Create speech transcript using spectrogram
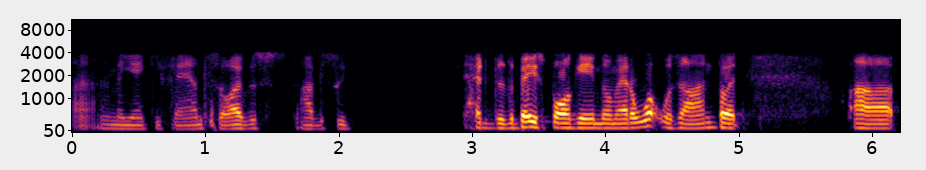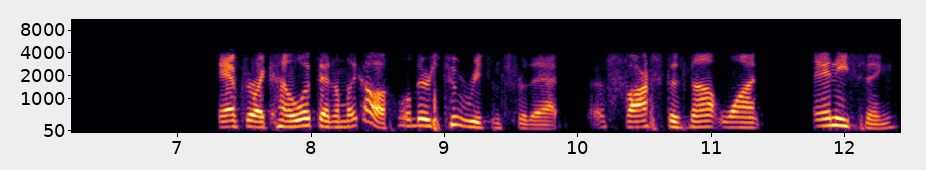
uh, I'm a Yankee fan, so I was obviously headed to the baseball game no matter what was on. But uh, after I kind of looked at it, I'm like, oh, well, there's two reasons for that. Uh, Fox does not want anything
